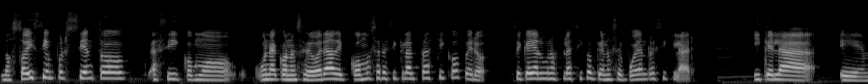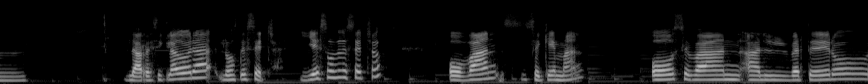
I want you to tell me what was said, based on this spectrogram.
no soy 100% así como una conocedora de cómo se recicla el plástico, pero sé que hay algunos plásticos que no se pueden reciclar y que la, em, la recicladora los desecha. Y esos desechos o van, se queman o se van al vertedero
